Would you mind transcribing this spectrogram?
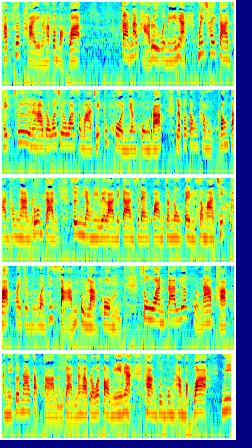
พักเพื่อไทยนะคะก็บอกว่า การนัดหารือวันนี้เนี่ยไม่ใช่การเช็คชื่อนะคะเพราะว่าเชื่อว่าสมาชิกทุกคนยังคงรัก แล้วก็ต้องทำต้องการทำงานร่วมกัน ซึ่งยังมีเวลาในการแสดงความจำนงเป็นสมาชิกพักไปจนถึงวันที่ 3 ตุลาคม ส่วนการเลือกหัวหน้าพักอันนี้ก็น่าจับตาเหมือนกันนะคะเพราะว่าตอนนี้เนี่ยทางคุณภูมิธรรมบอกว่า มี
